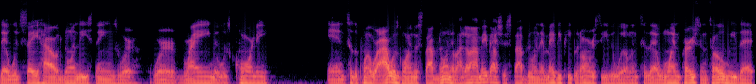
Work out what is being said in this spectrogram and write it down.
that would say how doing these things were were lame, it was corny and to the point where I was going to stop doing it. Like, oh, maybe I should stop doing that. Maybe people don't receive it well. Until that one person told me that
